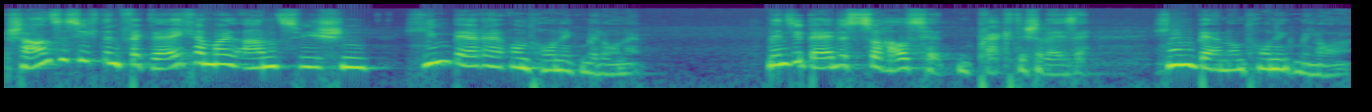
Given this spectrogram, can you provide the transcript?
schauen Sie sich den Vergleich einmal an zwischen Himbeere und Honigmelone. Wenn Sie beides zu Hause hätten, praktischerweise, Himbeeren und Honigmelonen.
